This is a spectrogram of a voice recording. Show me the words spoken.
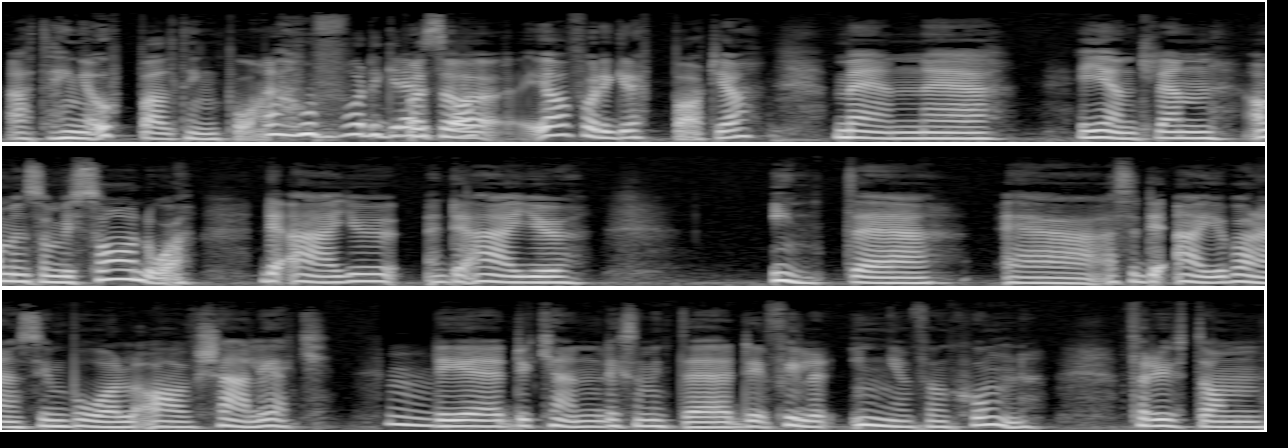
att hänga upp allting på. Och få det greppbart. Så, ja, få det greppbart ja. Men eh, egentligen, ja men som vi sa då, det är ju, det är ju inte Eh, alltså det är ju bara en symbol av kärlek. Mm. Det, du kan liksom inte, det fyller ingen funktion. Förutom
